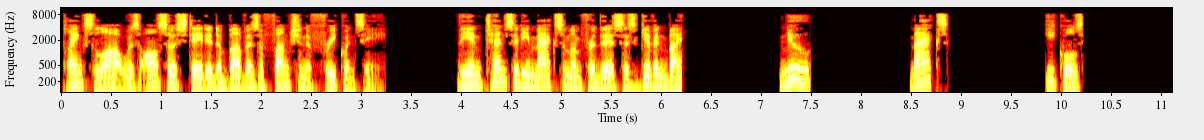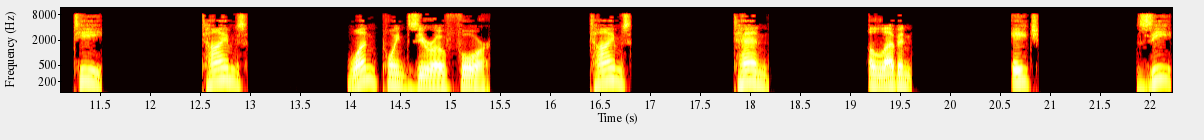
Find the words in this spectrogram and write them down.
Planck's law was also stated above as a function of frequency. The intensity maximum for this is given by nu max equals t times 1.04 times 10 11 h z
